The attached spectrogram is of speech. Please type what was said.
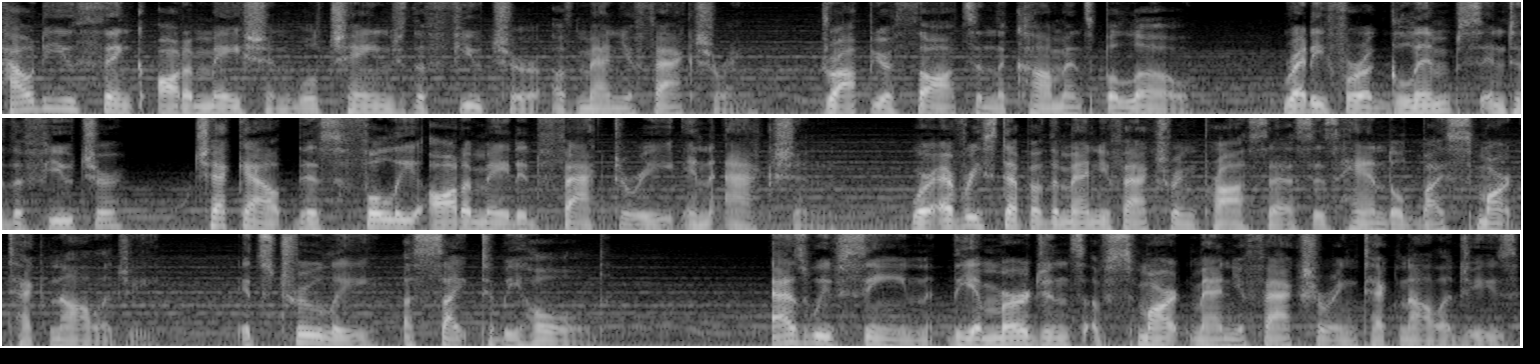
How do you think automation will change the future of manufacturing? Drop your thoughts in the comments below. Ready for a glimpse into the future? Check out this fully automated factory in action, where every step of the manufacturing process is handled by smart technology. It's truly a sight to behold. As we've seen, the emergence of smart manufacturing technologies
